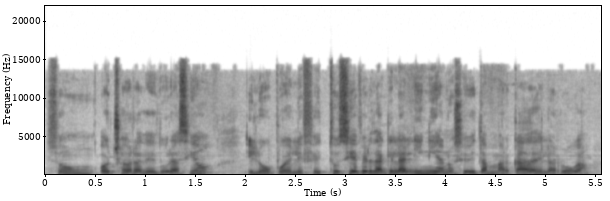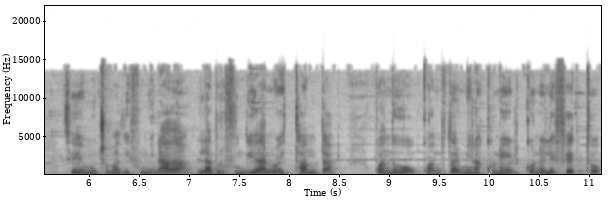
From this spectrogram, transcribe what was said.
son ocho horas de duración y luego pues el efecto, si es verdad que la línea no se ve tan marcada de la arruga, se ve mucho más difuminada, la profundidad no es tanta cuando, cuando terminas con el, con el efecto,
